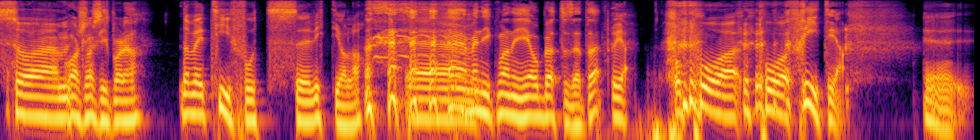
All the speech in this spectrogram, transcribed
Så eh, Hva slags skip var det? da? Det var ei tifots uh, hvittjolle. Eh, Men gikk man i og bøttesette? Ja. Og på, på fritida eh,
